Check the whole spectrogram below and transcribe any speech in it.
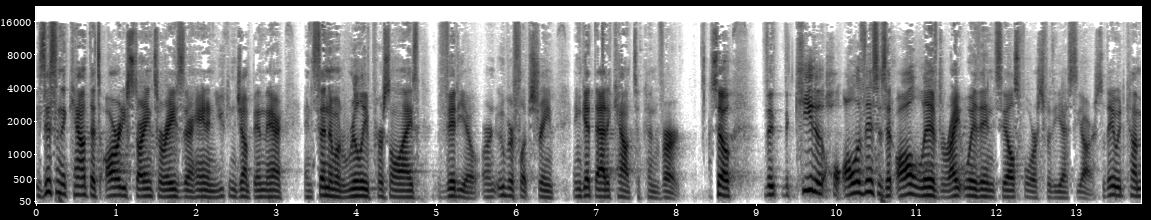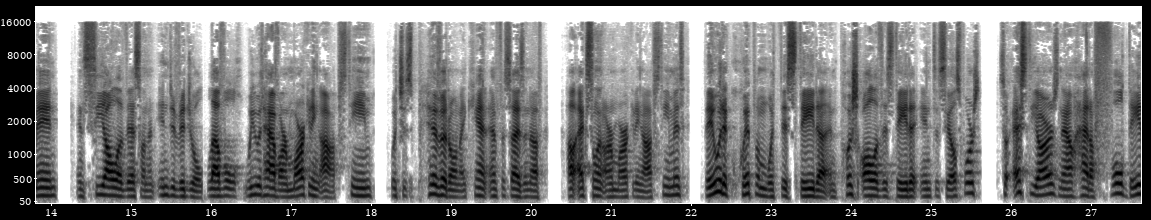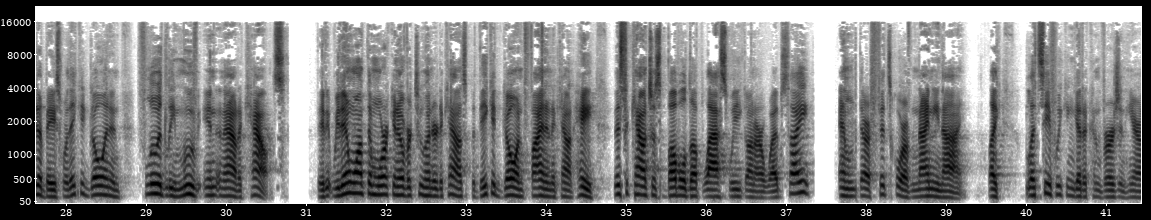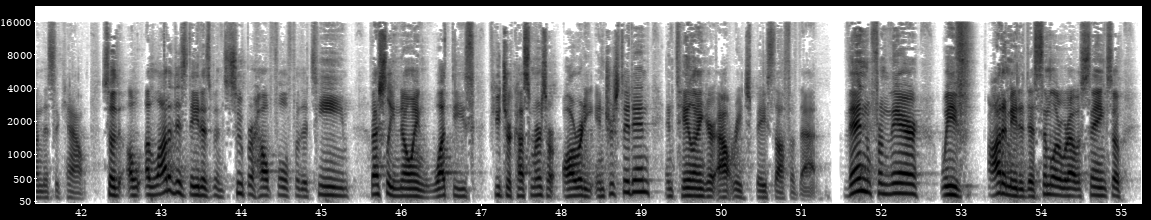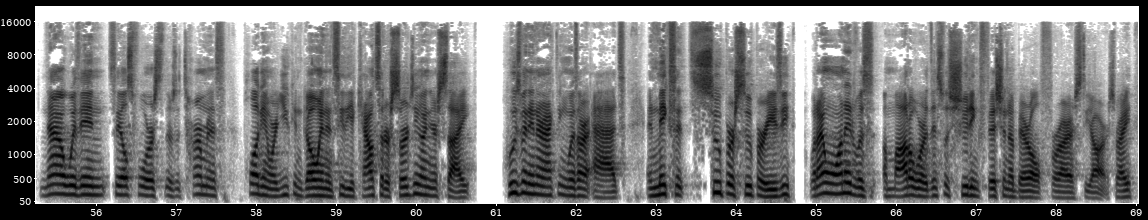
Is this an account that's already starting to raise their hand and you can jump in there and send them a really personalized video or an Uberflip stream and get that account to convert? So the, the key to all of this is it all lived right within Salesforce for the SDR. So they would come in and see all of this on an individual level. We would have our marketing ops team, which is pivotal, and I can't emphasize enough how excellent our marketing ops team is. They would equip them with this data and push all of this data into Salesforce. So SDRs now had a full database where they could go in and fluidly move in and out accounts. we didn't want them working over 200 accounts, but they could go and find an account. Hey, this account just bubbled up last week on our website, and they're a fit score of 99. Like, let's see if we can get a conversion here on this account. So, a, a lot of this data has been super helpful for the team, especially knowing what these future customers are already interested in and tailoring your outreach based off of that. Then from there, we've automated this, similar to what I was saying. So, now within Salesforce, there's a Terminus plugin where you can go in and see the accounts that are surging on your site, who's been interacting with our ads, and makes it super, super easy. What I wanted was a model where this was shooting fish in a barrel for our SDRs, right?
